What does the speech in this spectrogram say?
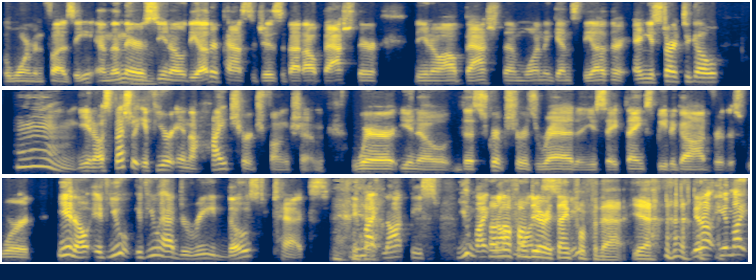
feel warm and fuzzy and then there's mm. you know the other passages about i'll bash their you know i'll bash them one against the other and you start to go hmm you know especially if you're in a high church function where you know the scripture is read and you say thanks be to god for this word you know if you if you had to read those texts you yeah. might not be you might I don't know if i'm very thankful for that yeah you know you might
